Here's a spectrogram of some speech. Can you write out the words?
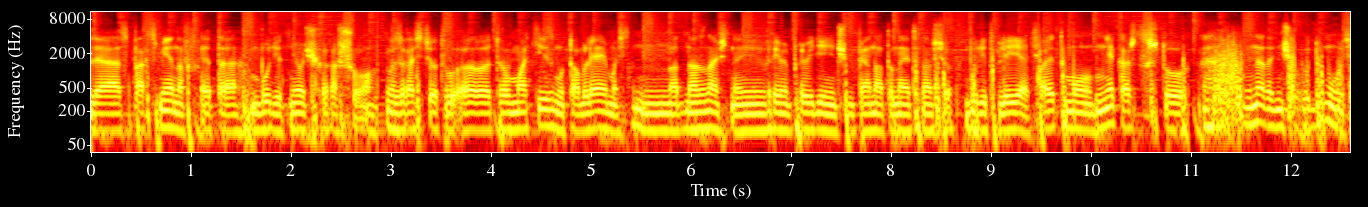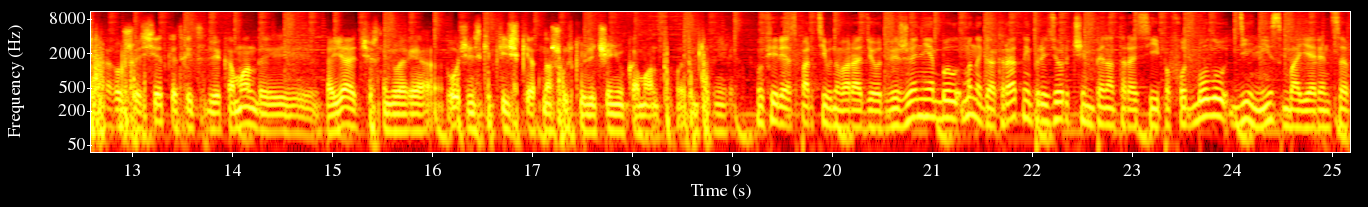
для спортсменов это будет не очень хорошо. Возрастет э, травматизм, утомляемость. Однозначно и время проведения чемпионата на это на все будет влиять. Поэтому мне кажется, что э, не надо ничего выдумывать. Хорошая сетка, 32 команды. И я, честно говоря, очень скептически отношусь к увеличению команд в этом турнире. В эфире спортивного радиодвижения был многократный призер чемпионата России по футболу Денис Бояринцев.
